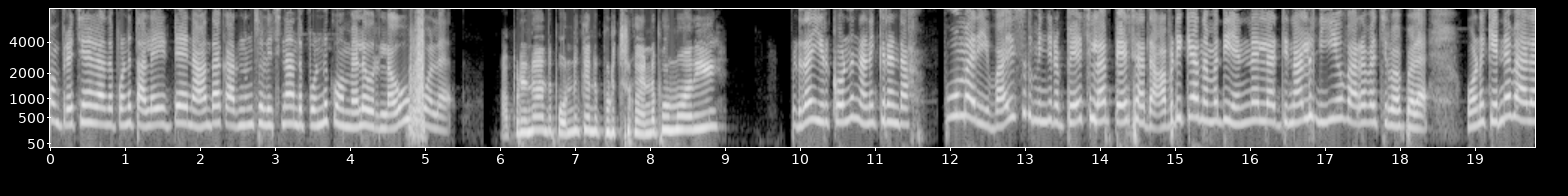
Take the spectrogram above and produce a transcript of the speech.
உன் பிரச்சனையில அந்த பொண்ணு தலையிட்டு நான் தான் காரணம்னு சொல்லிச்சுன்னா அந்த பொண்ணுக்கு உன் மேல ஒரு லவ் போல. அப்படின்னா அந்த பொண்ணுக்கு என்ன பிடிச்சிருக்கும்? என்ன பூமாரி? இப்படிதான் இருக்கும்னு நினைக்கிறேன்டா. பூமாரி வயசுக்கு மிஞ்சின பேச்செல்லாம் பேசாத. அப்படிக்கே அந்த மாதிரி என்ன இல்லாட்டினாலும் நீயும் வர வச்சிருவ போல. உனக்கு என்ன வேலை?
